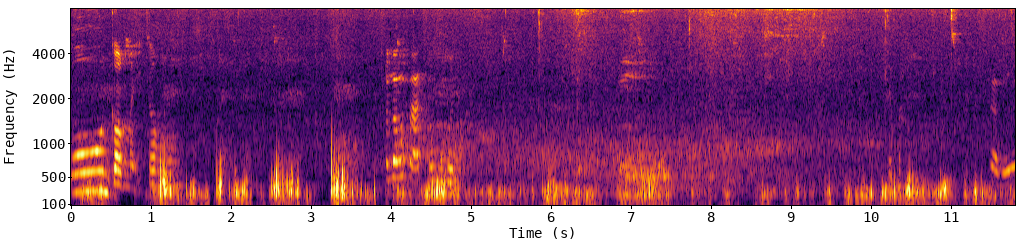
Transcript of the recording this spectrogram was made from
อ้วนกล่องไหนกล่องไหน เขาต้องพัดบางคน นี่แซ่บปะ ถามว่า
